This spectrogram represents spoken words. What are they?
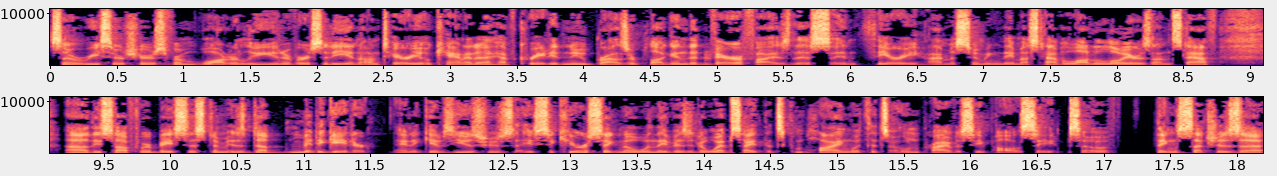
So, researchers from Waterloo University in Ontario, Canada, have created a new browser plugin that verifies this, in theory. I'm assuming they must have a lot of lawyers on staff. Uh, the software based system is dubbed Mitigator, and it gives users a secure signal when they visit a website that's complying with its own privacy policy. So, things such as uh,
